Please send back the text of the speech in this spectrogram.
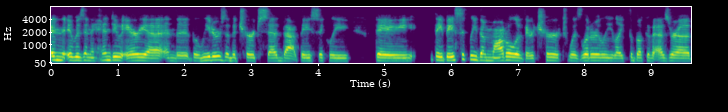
and it was in a Hindu area, and the the leaders of the church said that basically they they basically the model of their church was literally like the book of Ezra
